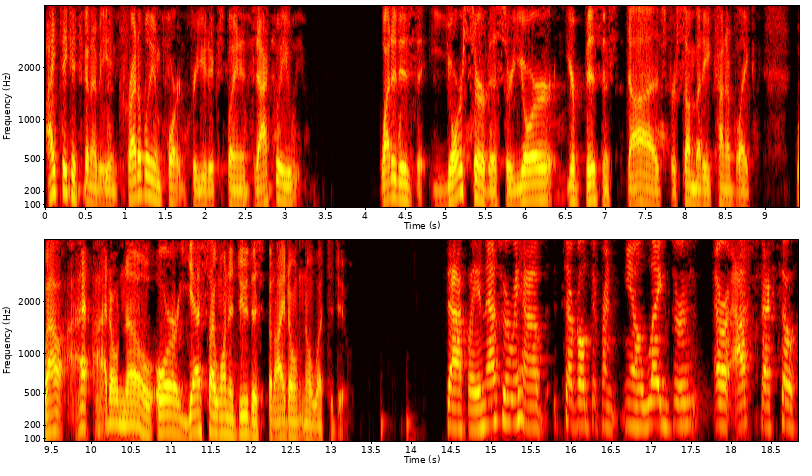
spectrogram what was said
I think it's going to be incredibly important for you to explain exactly what it is that your service or your your business does for somebody kind of like wow, I, I don't know. Or yes, I want to do this, but I don't know what to do. Exactly. And that's where we have several different, you know, legs or, or aspects. So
